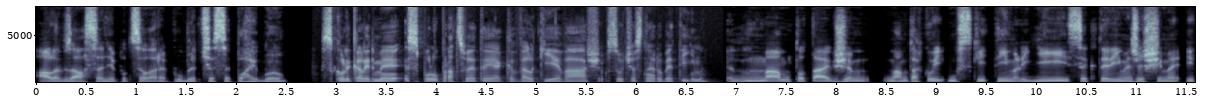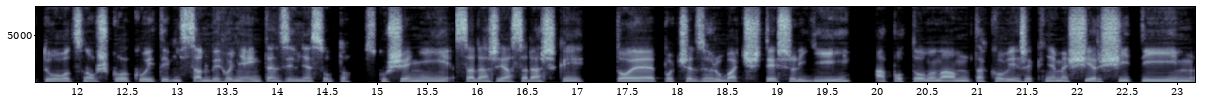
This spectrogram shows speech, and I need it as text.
ale v zásadě po celé republice se pohybuju. S kolika lidmi spolupracujete? Jak velký je váš v současné době tým? Mám to tak, že mám takový úzký tým lidí, se kterými řešíme i tu ovocnou školku, i ty výsadby hodně intenzivně. Jsou to zkušení sadaři a sadařky. To je počet zhruba čtyř lidí a potom mám takový, řekněme, širší tým,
